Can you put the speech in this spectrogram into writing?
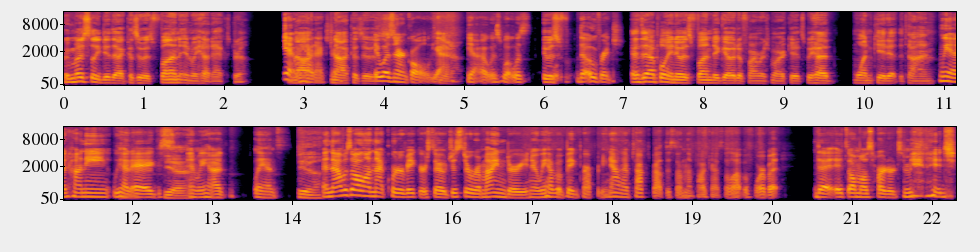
We mostly did that because it was fun and we had extra. yeah, not, we had extra. Not because it was. it wasn't our goal. Yeah. Yeah. yeah. It was what was, It was the overage. at that point. It was fun to go to farmers markets. We had one kid at the time. We had honey, we had eggs, Yeah. and we had plants. Yeah. And that was all on that quarter of acre. So just a reminder, you know, we have a big property now, and I've talked about this on the podcast a lot before, but that it's almost harder to manage,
